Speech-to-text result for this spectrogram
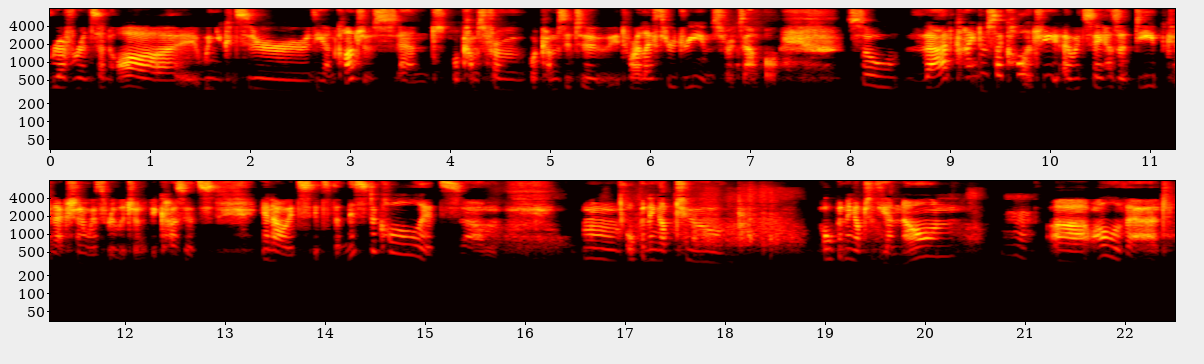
reverence and awe when you consider the unconscious and what comes from what comes into into our life through dreams, for example. So that kind of psychology, I would say, has a deep connection with religion because it's you know it's it's the mystical, it's um, mm, opening up to opening up to the unknown, uh, all of that.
